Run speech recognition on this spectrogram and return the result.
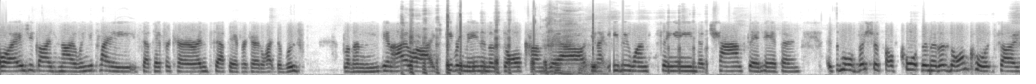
Well, as you guys know, when you play South Africa in South Africa, like the roof blooming, you know, like every man and his dog comes out, you know, everyone's singing, the chants that happen. It's more vicious off court than it is on court. So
